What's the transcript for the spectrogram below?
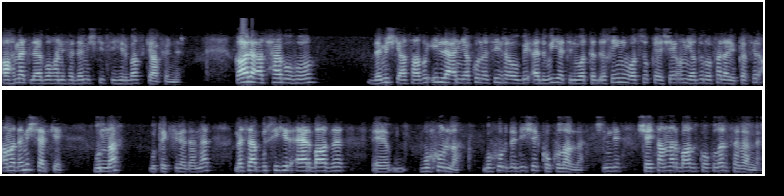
Ahmet ile Ebu Hanife demiş ki sihirbaz kafirdir. Kâle ashabuhu demiş ki ashabı illa en yakuna sihrehu bi edviyetin ve tedkhini ve suqya şey'un yaduru fela yukaffir. Ama demişler ki bunlar bu tekfir edenler mesela bu sihir eğer bazı e, buhurla buhur dediği şey kokularla. Şimdi şeytanlar bazı kokuları severler.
